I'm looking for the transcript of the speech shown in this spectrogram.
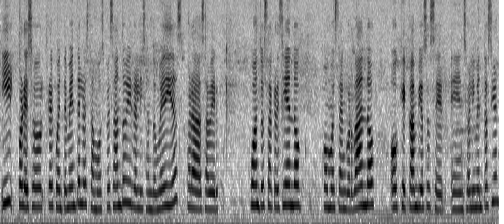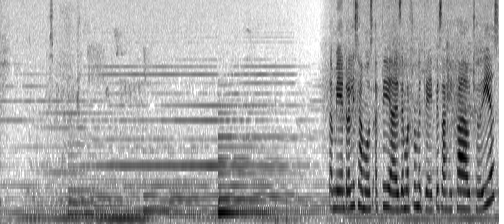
y por eso frecuentemente lo estamos pesando y realizando medidas para saber cuánto está creciendo, cómo está engordando o qué cambios hacer en su alimentación. También realizamos actividades de morfometría y pesaje cada ocho días,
